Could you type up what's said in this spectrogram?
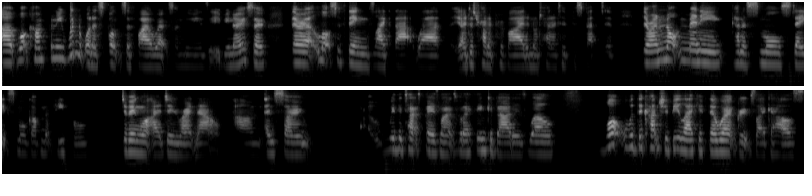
Uh, what company wouldn't want to sponsor fireworks on New Year's Eve? You know, so there are lots of things like that where I just try to provide an alternative perspective. There are not many kind of small state, small government people doing what I do right now, um, and so with the taxpayers' alliance, what I think about is well, what would the country be like if there weren't groups like ours?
